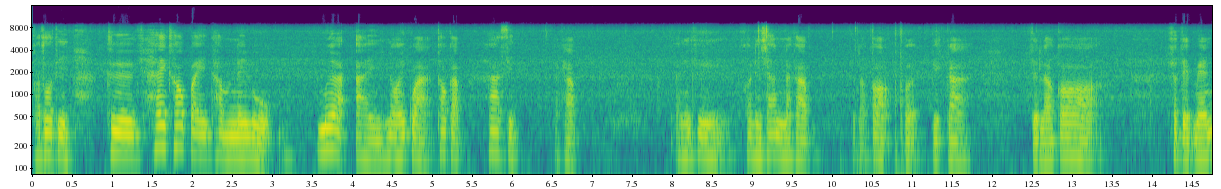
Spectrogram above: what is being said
ขอโทษที คือให้เข้าไปทำในลูปเมื่อ i น้อยกว่าเท่ากับ 50 นะครับ อันนี้คือ condition นะครับ แล้วก็เปิดปีกาเสร็จแล้วก็ statement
